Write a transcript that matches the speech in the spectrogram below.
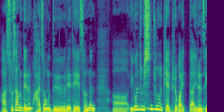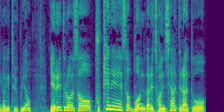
아, 수상되는 과정들에 대해서는 어 이건 좀 신중을 기할 필요가 있다 이런 생각이 들고요. 예를 들어서 국회 내에서 무언가를 전시하더라도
